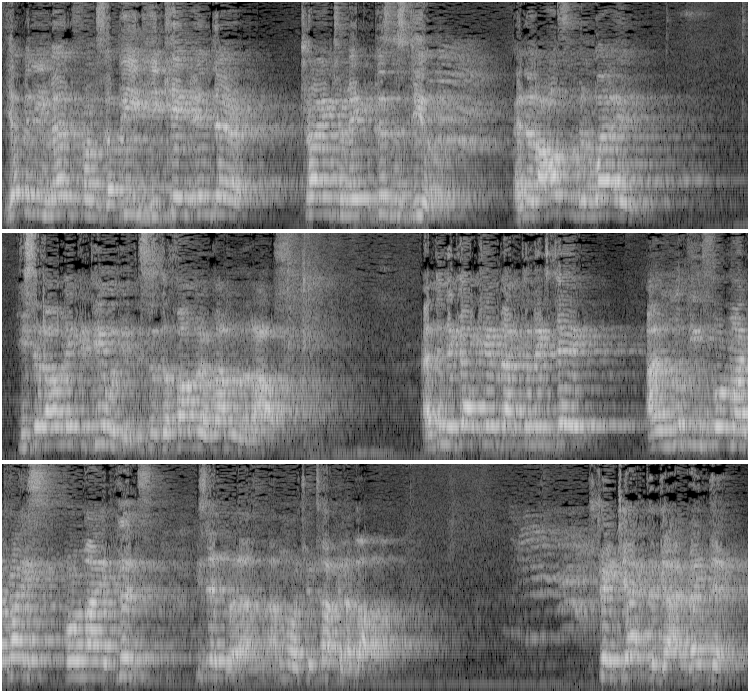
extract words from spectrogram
Yemeni man from Zabid, he came in there trying to make a business deal, and Al-As bin Wa'il, he said, I'll make a deal with you. This is the father of Amr al-As. And then the guy came back the next day, I'm looking for my price for my goods. He said, well, I don't know what you're talking about. Straight jack the guy right there.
